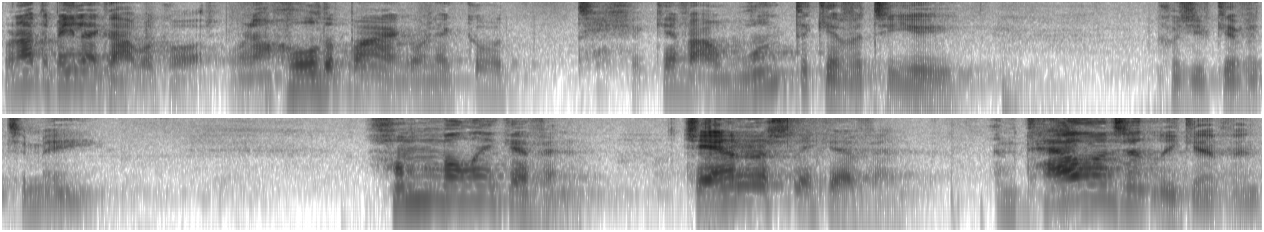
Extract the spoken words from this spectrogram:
We're not to be like that with God. We're not hold it back. We're like, God, take it, give it. I want to give it to you because you've given it to me. Humbly given, generously given, intelligently given,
